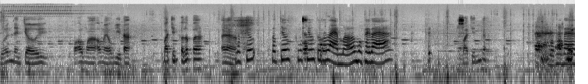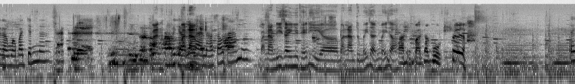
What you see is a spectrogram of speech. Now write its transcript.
Bữa lên chơi. Có ông ờ, ông này ông gì ta? Ba chín club á. Đây nè, Lúc trước, lúc trước, lúc trước tôi có làm ở 123 ba chín á. 123 gần 139 á. Bạn Bây giờ bạn làm là N68 á. bạn làm DJ như thế thì ờ, bạn làm từ mấy giờ đến mấy giờ? bạn bạn đang ngủ Tí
